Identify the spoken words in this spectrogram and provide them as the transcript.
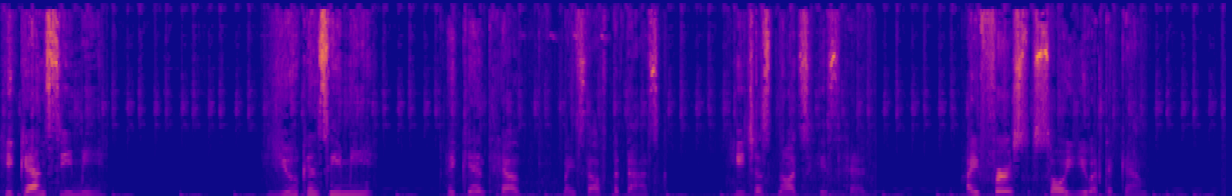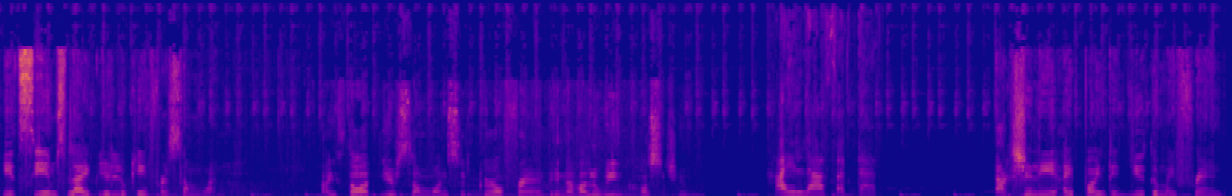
He can see me. You can see me? I can't help myself but ask. He just nods his head. I first saw you at the camp. It seems like you're looking for someone. I thought you're someone's girlfriend in a Halloween costume. I laugh at that. Actually, I pointed you to my friend,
